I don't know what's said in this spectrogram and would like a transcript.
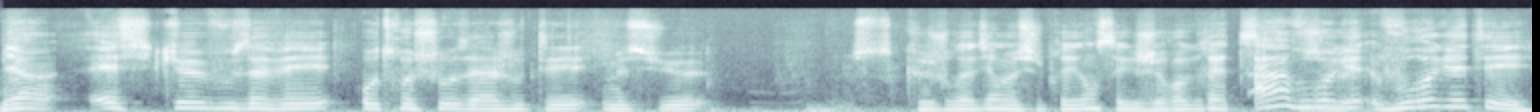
Bien, est-ce que vous avez autre chose à ajouter, monsieur? Ce que je voudrais dire, monsieur le président, c'est que je regrette. Ah, vous, Je- regret- vous regrettez?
